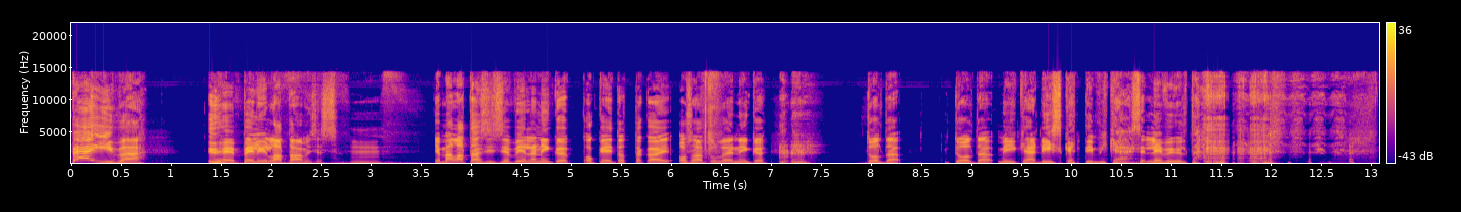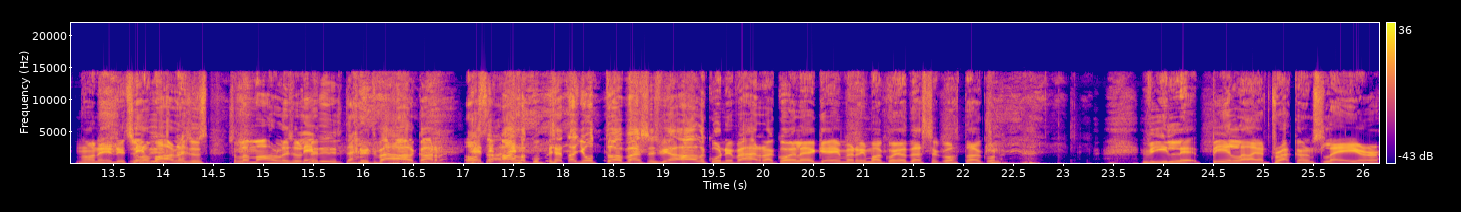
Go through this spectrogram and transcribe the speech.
Päivä! Yhden pelin lataamisessa. Hmm. Ja mä latasin sen vielä niinkö, okei totta kai osa tulee niinkö tuolta, tuolta mikä disketti, mikä se levyltä. No niin, nyt sulla on Levyltä. mahdollisuus, sulla on mahdollisuus nyt, nyt vähän alkaa, heti Osa alku, se on juttua päässyt vielä alkuun, niin vähän rakoilee gamerimako jo tässä kohtaa, kun Ville pelaaja, Dragon Slayer,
